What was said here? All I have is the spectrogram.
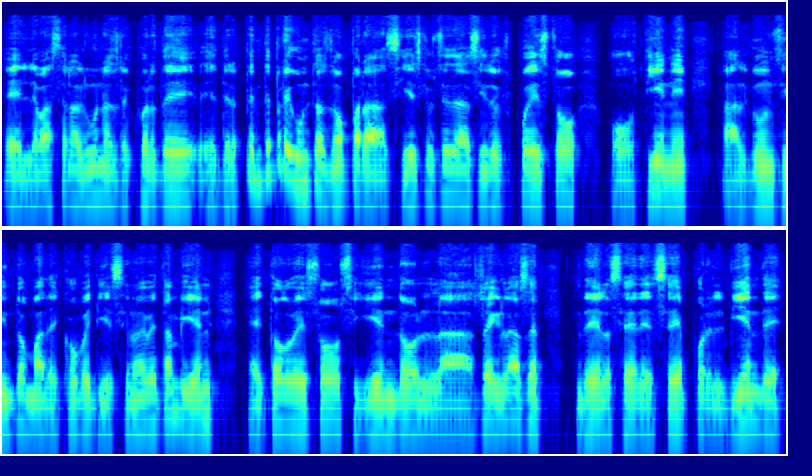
le va a hacer algunas, recuerde, de repente preguntas, ¿no? Para si es que usted ha sido expuesto o tiene algún síntoma de COVID-19 también, todo eso siguiendo las reglas del CDC por el bien de,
